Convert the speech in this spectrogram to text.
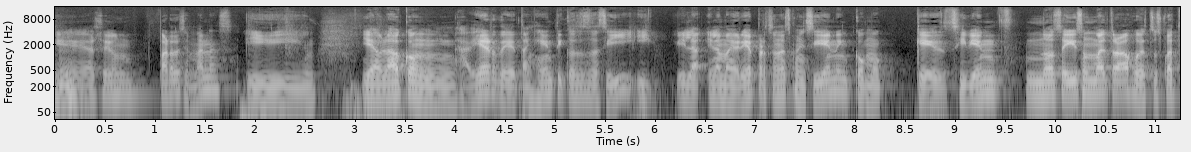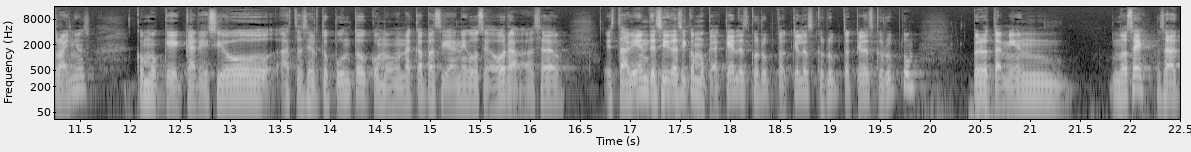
eh, hace un par de semanas, y, he hablado con Javier de Tangente y cosas así, y, la, y la mayoría de personas coinciden en como que si bien no se hizo un mal trabajo de estos cuatro años, como que careció hasta cierto punto como una capacidad negociadora. O sea, está bien decir así como que aquel es corrupto, aquel es corrupto, aquel es corrupto, pero también, no sé, o sea,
